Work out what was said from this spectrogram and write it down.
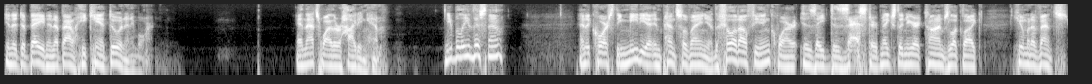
in a debate, in a battle, he can't do it anymore. And that's why they're hiding him. You believe this now? And of course, the media in Pennsylvania, the Philadelphia Inquirer is a disaster. It makes the New York Times look like human events.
